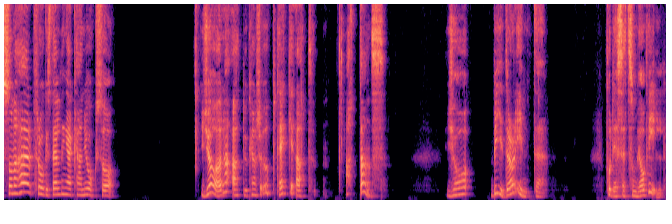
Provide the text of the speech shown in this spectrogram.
Sådana här frågeställningar kan ju också göra att du kanske upptäcker att attans, jag bidrar inte på det sätt som jag vill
